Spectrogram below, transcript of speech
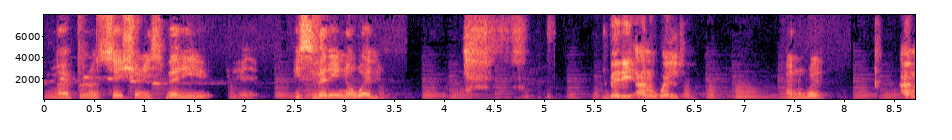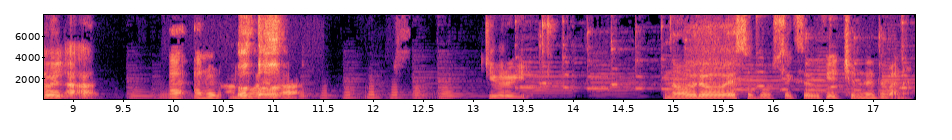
My pronunciation is very is very no well. Very unwell. Unwell. Anuel, ah, ah. Anuel. No, Oh, oh. ah, qué, pero qué. No, pero eso, pues Sex Education es de pana.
